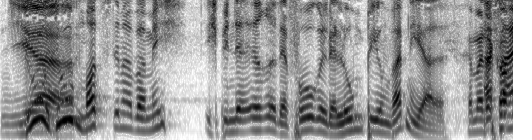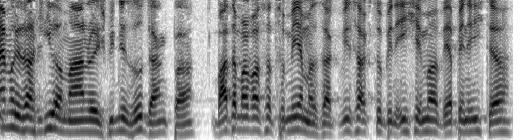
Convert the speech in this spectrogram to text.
Ja. Du, du motzt immer über mich. Ich bin der Irre, der Vogel, der Lumpi und was nicht all. Da Hast du einmal gesagt, lieber Manuel, ich bin dir so dankbar. Warte mal, was er zu mir immer sagt. Wie sagst du, bin ich immer? Wer bin ich, der?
